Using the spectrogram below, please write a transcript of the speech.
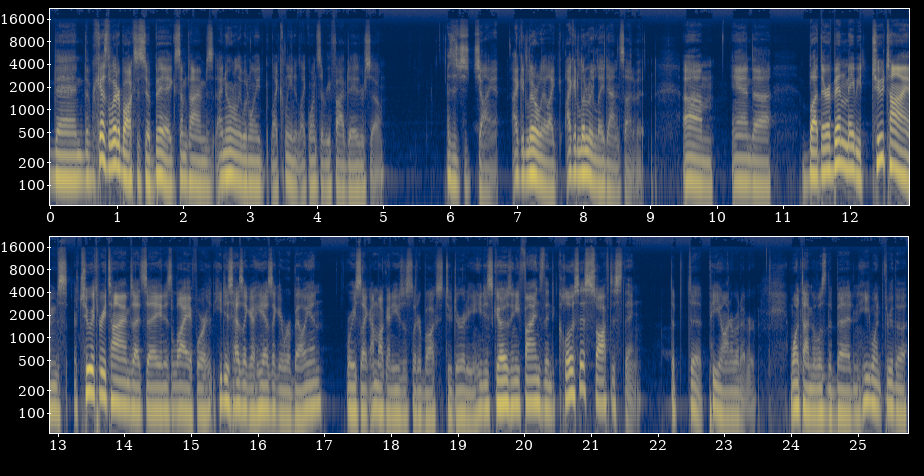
then the, because the litter box is so big, sometimes I normally would only like clean it like once every 5 days or so. This is just giant. I could literally like I could literally lay down inside of it. Um and uh but there have been maybe two times or two or three times I'd say in his life where he just has like a he has like a rebellion where he's like I'm not going to use this litter box it's too dirty and he just goes and he finds the closest softest thing to, to pee on or whatever. One time it was the bed and he went through the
